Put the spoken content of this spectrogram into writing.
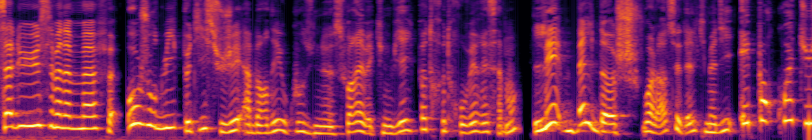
Salut, c'est Madame Meuf. Aujourd'hui, petit sujet abordé au cours d'une soirée avec une vieille pote retrouvée récemment. Les belles doches. Voilà, c'est elle qui m'a dit « Et pourquoi tu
